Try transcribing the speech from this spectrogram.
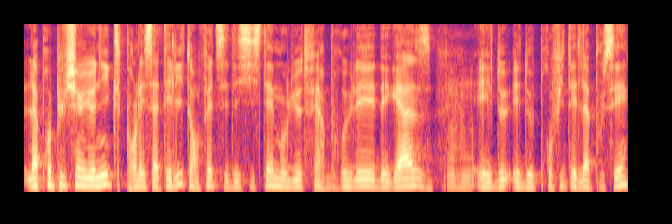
la propulsion ionique pour les satellites, en fait, c'est des systèmes, au lieu de faire brûler des gaz Mhm. et de, et de profiter de la poussée,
